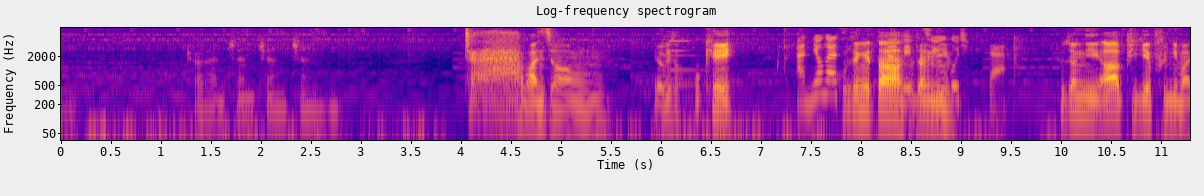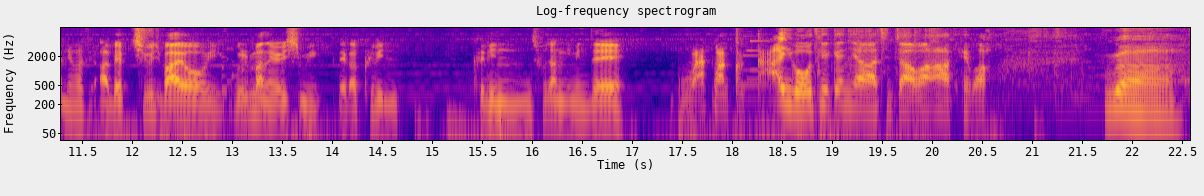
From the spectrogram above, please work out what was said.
짜란, 짠, 짠, 짠. 자 완성. 여기서 오케이. 안녕하세요. 고생했다, 나맵 소장님. 지우고 싶다. 소장님, 아 비계프님 안녕하세요. 아 맵 지우지 마요. 이 얼마나 열심히 내가 그린 그린 소장님인데 왁왁왁 아 이거 어떻게 깼냐 진짜 와 대박. 우와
